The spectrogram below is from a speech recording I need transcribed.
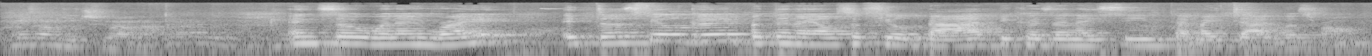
항상 좋지만 않아. And so when I'm right, it does feel good, but then I also feel bad because then I see that my dad was wrong.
